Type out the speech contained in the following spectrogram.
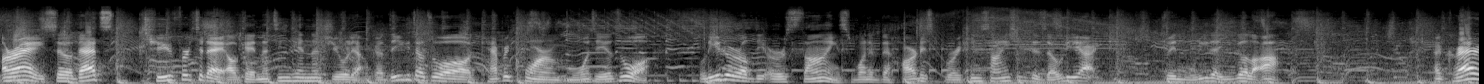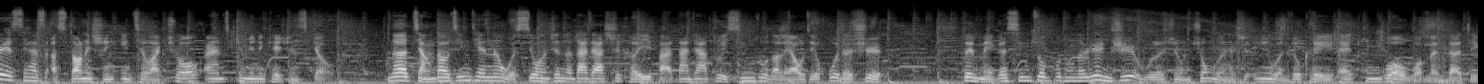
Alright, so that's two for today. OK，那今天呢只有两个，第一个叫做 Capricorn 摩羯座。Leader of the Earth signs, one of the hardest working signs of the zodiac，最努力的一个了啊。Aquarius has astonishing intellectual and communication skill。那讲到今天呢，我希望真的大家是可以把大家对星座的了解，或者是对每个星座不同的认知，无论是用中文还是英文，都可以哎通过我们的这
